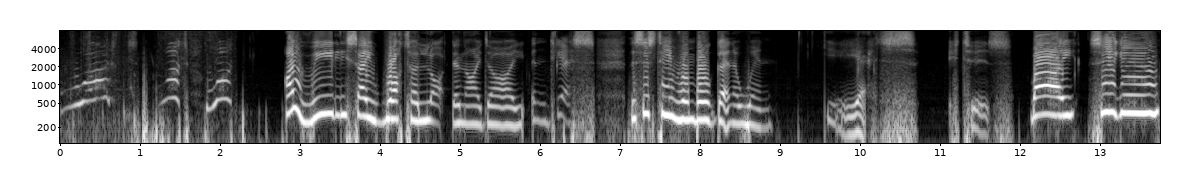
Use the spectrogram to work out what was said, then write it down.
What? What? What? I really say what a lot then I die. And yes, this is Team Rumble getting a win. Yes, it is. Bye. See you.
